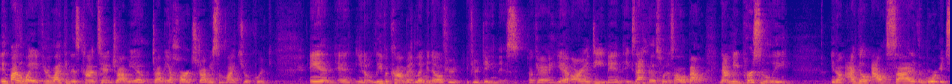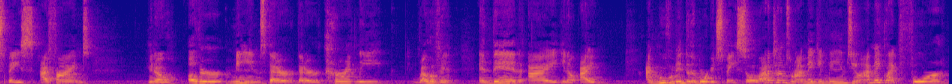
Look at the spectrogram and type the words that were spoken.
and by the way, if you're liking this content, drop me a drop me a hearts, drop me some likes real quick. And and you know, leave a comment, let me know if you're if you're digging this. Okay? Yeah, R&D, man. Exactly. That's what it's all about. Now, me personally, you know, I go outside of the mortgage space. I find you know, other means that are that are currently relevant and then I, you know, I I move them into the mortgage space. So a lot of times when I'm making memes, you know, I make like 4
